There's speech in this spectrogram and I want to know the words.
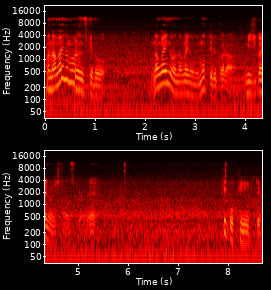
まあ長いのもあるんですけど、長いのは長いので持ってるから短いのにしたんですけどね。結構気に入ってる。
